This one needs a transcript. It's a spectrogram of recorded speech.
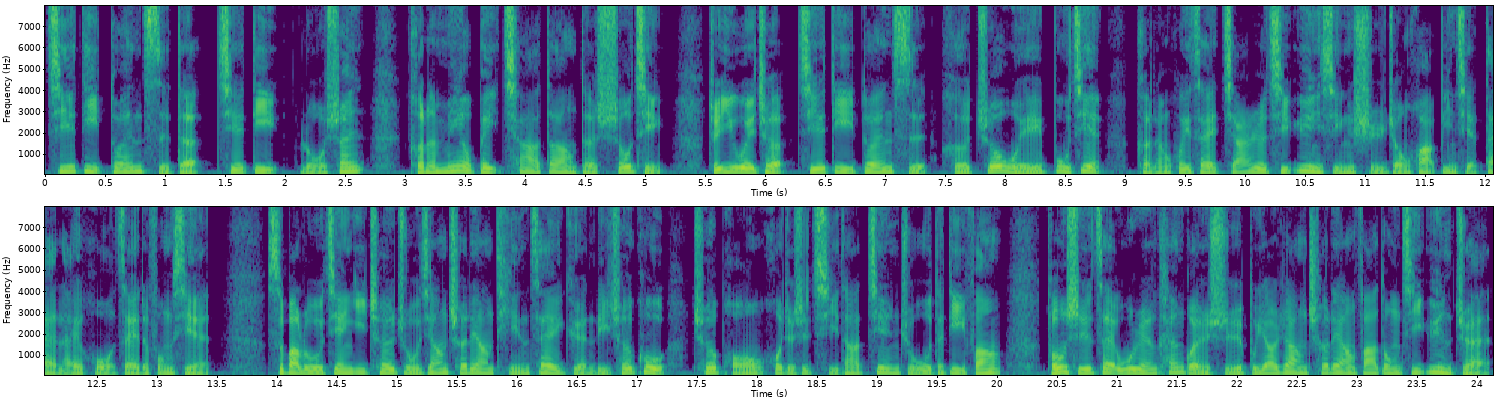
接地端子的接地螺栓可能没有被恰当的收紧，这意味着接地端子和周围部件可能会在加热器运行时融化，并且带来火灾的风险。斯巴鲁建议车主将车辆停在远离车库、车棚或者是其他建筑物的地方，同时在无人看管时，不要让车辆发动机运转。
